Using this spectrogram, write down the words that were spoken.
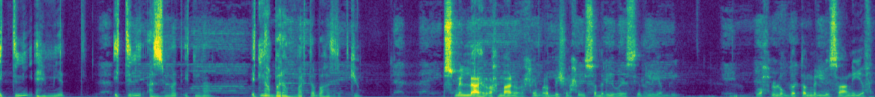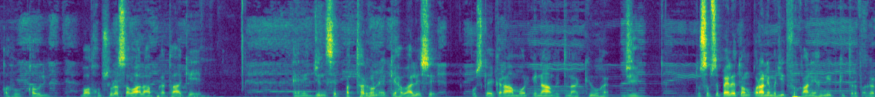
इतनी अहमियत इतनी अजमत इतना इतना बड़ा मरतबा हज़रत क्यों? बसमीम रबी सदरी वसरली अमरी कौली। बहुत खूबसूरत सवाल आपका था कि यानी जिनसे पत्थर होने के हवाले से उसका इकराम और इनाम इतना क्यों है? जी। तो सबसे पहले तो हम कुरान मजीद फ़ुरान हमीद की तरफ़ अगर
